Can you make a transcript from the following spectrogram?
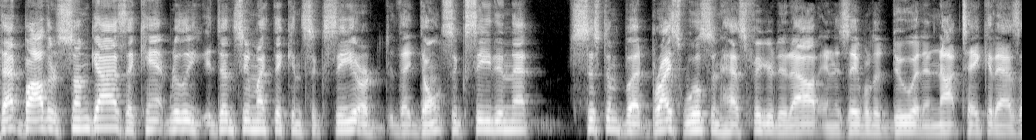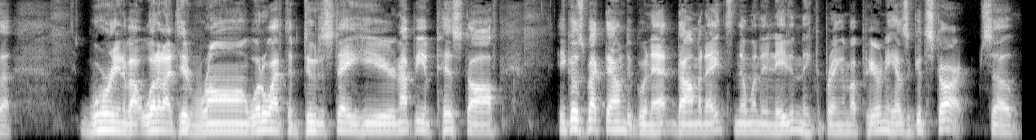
that bothers some guys. They can't really, it doesn't seem like they can succeed or they don't succeed in that system. But Bryce Wilson has figured it out and is able to do it and not take it as a worrying about what did I did wrong? What do I have to do to stay here? Not being pissed off. He goes back down to Gwinnett dominates. And then when they need him, they can bring him up here and he has a good start. So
